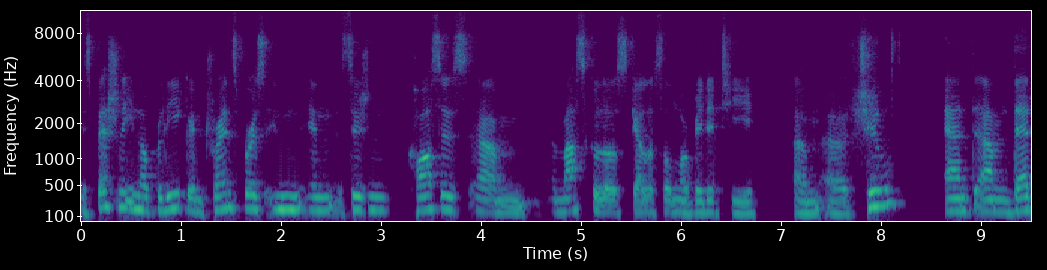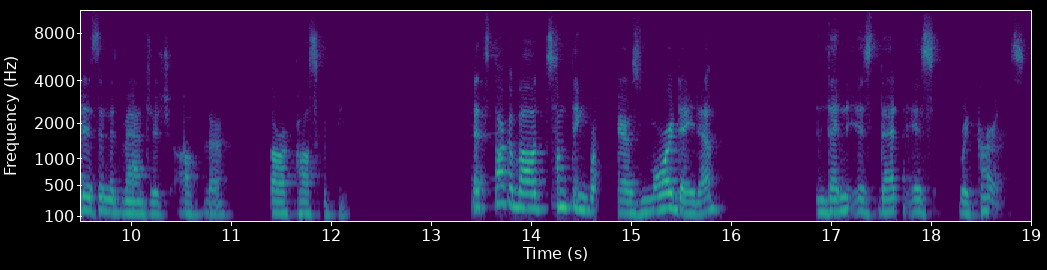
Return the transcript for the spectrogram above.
especially in oblique and transverse in, incision, causes um, musculoskeletal morbidity um, uh, too, and um, that is an advantage of the thoracoscopy. Let's talk about something where there's more data, and then is that is recurrence.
